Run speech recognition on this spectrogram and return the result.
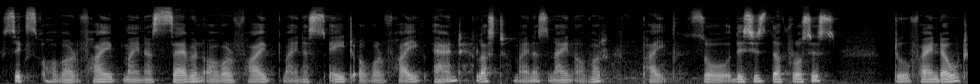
6 over 5 minus 7 over 5 minus 8 over 5 and last minus 9 over 5 so this is the process to find out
